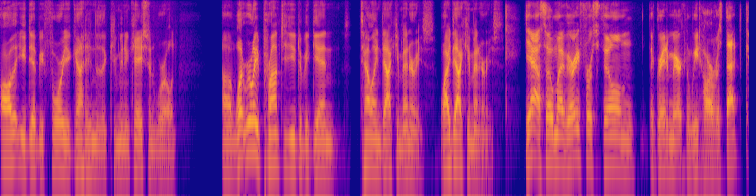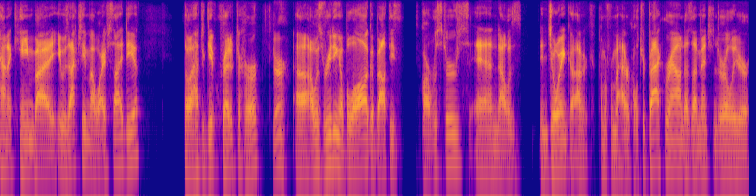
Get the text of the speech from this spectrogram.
all that you did before you got into the communication world, uh, what really prompted you to begin telling documentaries? Why documentaries? Yeah, so my very first film, The Great American Wheat Harvest, that kind of came by. It was actually my wife's idea, so I have to give credit to her. Sure. Uh, I was reading a blog about these harvesters, and I was enjoying. I'm coming from an agriculture background, as I mentioned earlier,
